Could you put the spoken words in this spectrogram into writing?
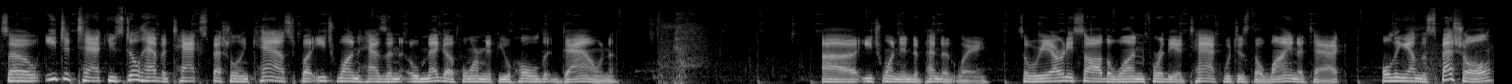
So each attack, you still have attack, special, and cast, but each one has an omega form if you hold down uh, each one independently. So we already saw the one for the attack, which is the line attack. Holding down the special,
